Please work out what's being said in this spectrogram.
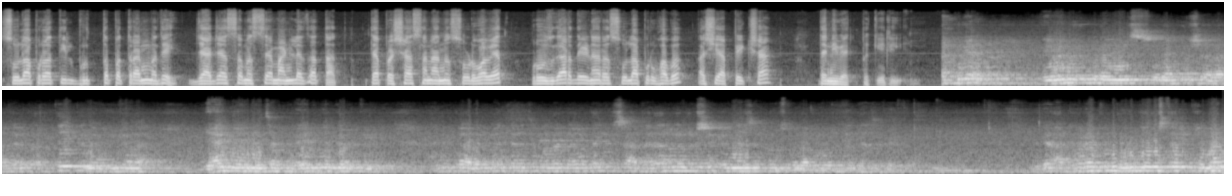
सोलापुरातील वृत्तपत्रांमध्ये ज्या ज्या समस्या मांडल्या जातात त्या प्रशासनानं सोडवाव्यात रोजगार देणारं सोलापूर व्हावं अशी अपेक्षा त्यांनी व्यक्त केली. सोलापूर शहरातल्या प्रत्येक नागरिकाला न्याय प्रयत्न आणि पालकमंत्र्यांचं मला डाऊट आहे की लक्ष करण्याचं पण सोलापूरवरती म्हणजे आठवड्यातून दोन दिवस तरी किमान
